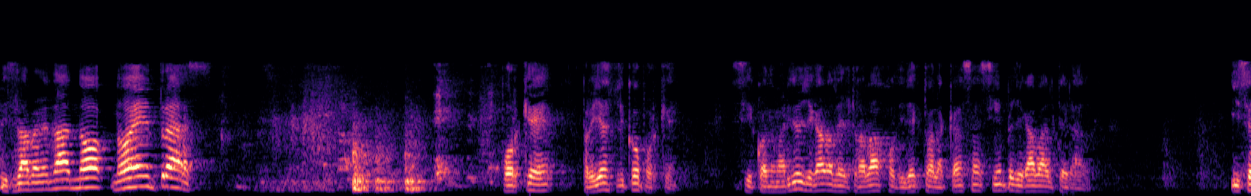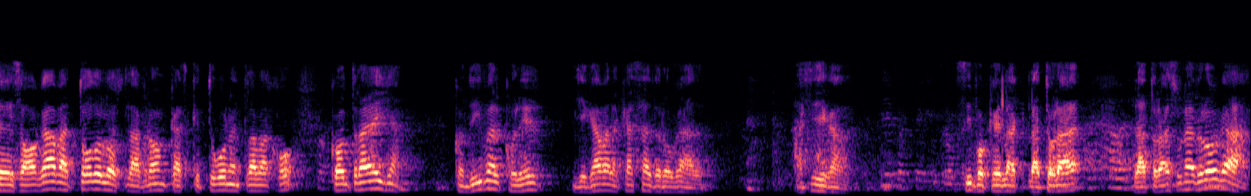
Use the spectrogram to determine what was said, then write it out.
Dice la verdad, no, no entras. ¿Por qué? Pero ella explicó por qué. Si cuando el marido llegaba del trabajo directo a la casa, siempre llegaba alterado. Y se desahogaba todas las broncas que tuvo en el trabajo contra ella. Cuando iba al colel, llegaba a la casa drogado. Así llegaba. Sí, porque la, la Torah, la Torah es una droga,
